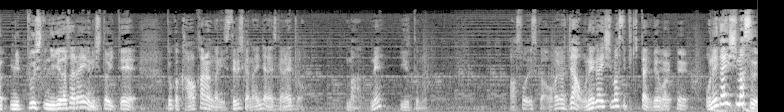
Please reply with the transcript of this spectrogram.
密封して逃げ出さないようにしといてどっか川かなんかに捨てるしかないんじゃないですかねと。まあね言うても。あそうですか。わかりました。じゃあお願いしますって切ったよ電話、ええ。お願いします。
